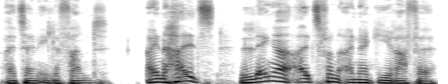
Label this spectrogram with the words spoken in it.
als ein Elefant, ein Hals länger als von einer Giraffe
